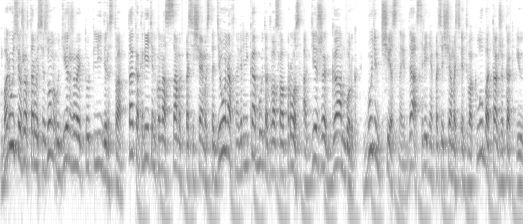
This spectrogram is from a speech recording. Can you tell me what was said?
Боруссия уже второй сезон удерживает тут лидерство. Так как рейтинг у нас самых посещаемых стадионов, наверняка будет от вас вопрос, а где же Гамбург? Будем честны, да, средняя посещаемость этого клуба, так же как и у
